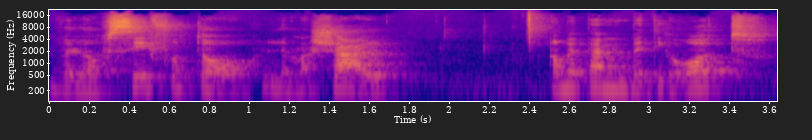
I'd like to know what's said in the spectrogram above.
ולהוסיף אותו, למשל, הרבה פעמים בדירות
